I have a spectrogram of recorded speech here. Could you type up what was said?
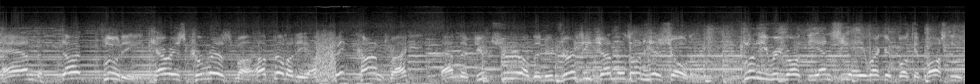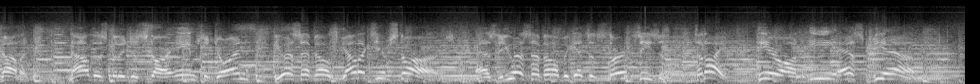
And Doug Flutie carries charisma, ability, a big contract, and the future of the New Jersey Generals on his shoulders. Flutie rewrote the NCAA record book at Boston College. Now this collegiate star aims to join USFL's Galaxy of Stars as the USFL begins its third season tonight here on ESPN.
